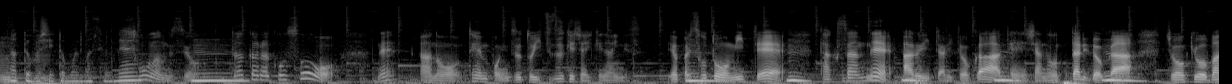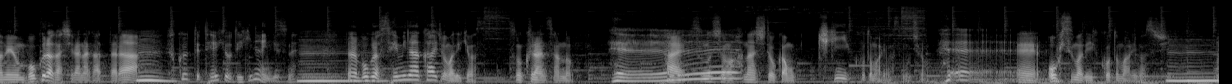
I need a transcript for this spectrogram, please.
うん。なってほしいと思いますよね。そうなんですよ。うん。だからこそねあの店舗にずっと居続けちゃいけないんです。やっぱり外を見て、うん。たくさんねうん。歩いたりとか、うん。電車乗ったりとか、状況場面を僕らが知らなかったら、うん。服って提供できないんですね、うん。だから僕らセミナー会場まで行きます。そのクライアントさんの、はい、その人の話とかも聞きに行くこともありますもちろん、へえーオフィスまで行くこともありますし、ーう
